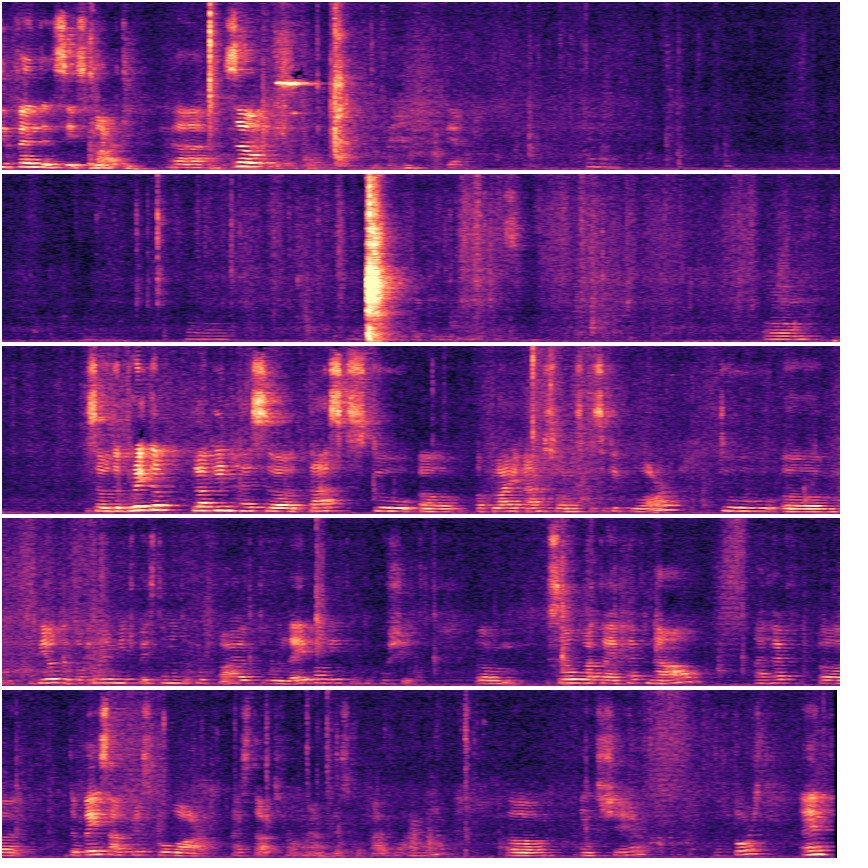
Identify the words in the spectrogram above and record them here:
dependencies part. So the breaker plugin has uh, tasks to uh, apply amps on a specific WAR, to um, build a Docker image based on a Docker file, to label it and to push it. Um, so what I have now, I have uh, the base Alfresco WAR. I start from Alfresco 511 uh, and share, of course, and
